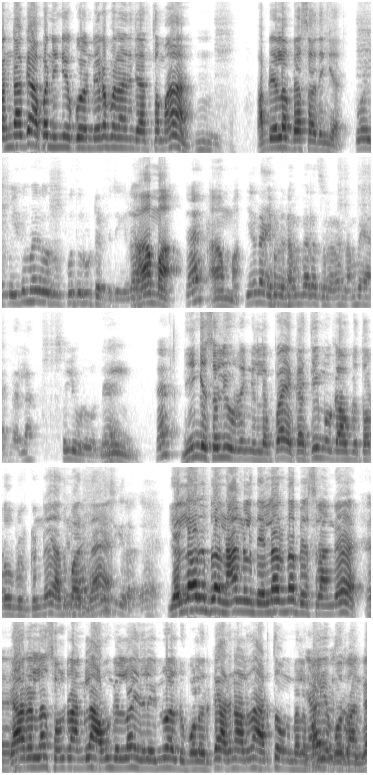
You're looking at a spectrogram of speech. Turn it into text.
பண்ணாக்க அப்ப நீங்க நிரபராதி அர்த்தமா. அப்படியெல்லாம் பேசாதீங்க. ஓ இப்போ இது மாதிரி ஒரு புது ரூட் எடுத்துட்டீங்களா? ஆமா? ஆமா. ஏன்னா இவங்க நம்ம பேர சொல்றாங்க நம்ம யார் பேர்லாம் சொல்லி விடுவோன்னு ம். ஆ? நீங்க சொல்லி விடுறீங்கல்லப்ப திமுகவுக்கு தொடர்பு இருக்குன்னு அது மாதிரிதான். எல்லாரும் தான் நாங்கள் இந்த எல்லாரும் தான் பேசுறாங்க. யாரெல்லாம் சொல்றாங்களோ அவங்க எல்லாம் இதுல இன்வால்வ்டு போல இருக்கு. அதனாலதான் அடுத்தவங்க மேல பழிய போடுறாங்க.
